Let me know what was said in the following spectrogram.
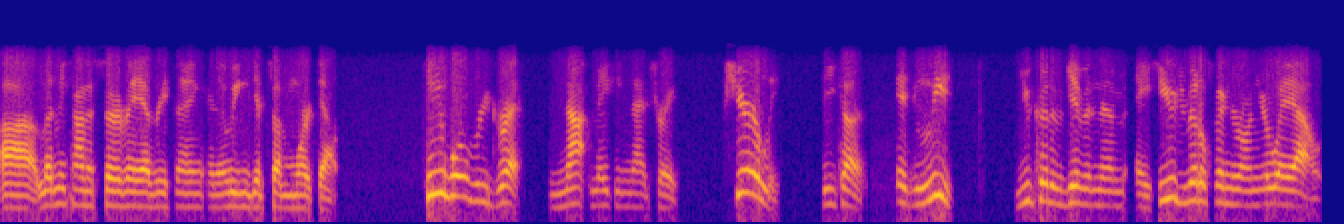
Uh, let me kind of survey everything, and then we can get something worked out. He will regret not making that trade purely because at least you could have given them a huge middle finger on your way out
